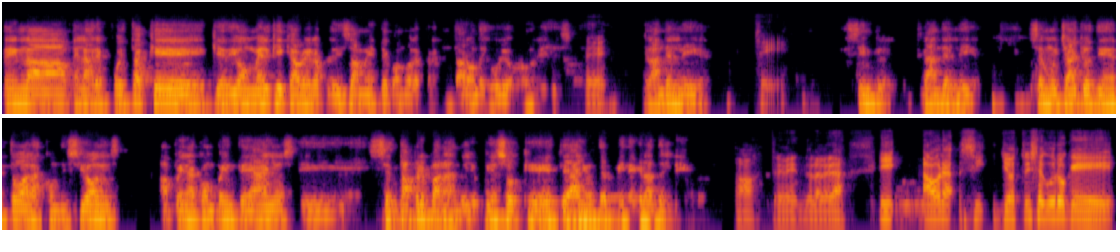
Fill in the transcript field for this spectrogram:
en la, en la respuesta que, que dio Melqui Cabrera precisamente cuando le preguntaron de Julio Rodríguez. Sí. Grandes ligas. Sí. Simple, grandes ligas. Ese muchacho tiene todas las condiciones, apenas con 20 años y se está preparando. Yo pienso que este año termine grandes ligas. Ah, tremendo, la verdad. Y ahora, sí, yo estoy seguro que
